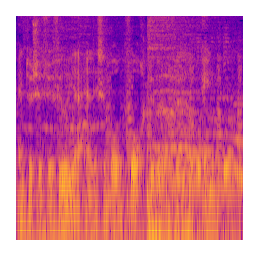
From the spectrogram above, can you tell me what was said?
En tussen Sevilla en Lissabon volgt de Eurovelo 1.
